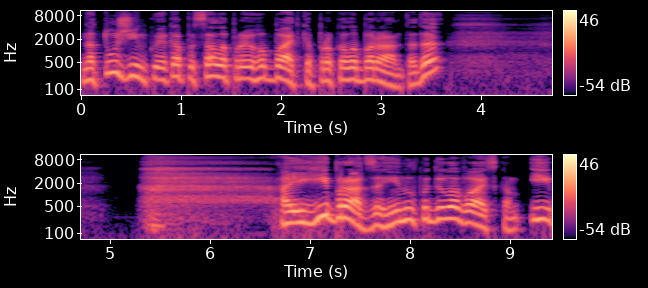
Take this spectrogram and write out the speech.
на ту жінку, яка писала про його батька, про колаборанта. Да? А її брат загинув під Іловайськом. І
